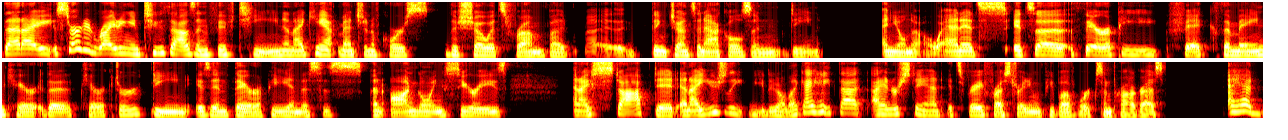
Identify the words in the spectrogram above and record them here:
that I started writing in 2015. And I can't mention, of course, the show it's from, but uh, think Jensen Ackles and Dean. And you'll know. And it's it's a therapy fic. The main char- the character Dean is in therapy, and this is an ongoing series and I stopped it. And I usually, you know, like I hate that. I understand it's very frustrating when people have works in progress. I had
